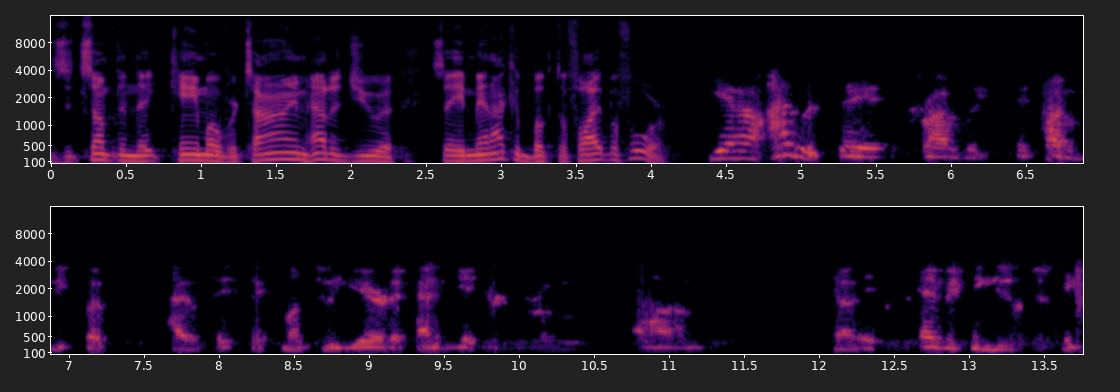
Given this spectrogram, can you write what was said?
Is it something that came over time? How did you uh, say, man, I could book the flight before? Yeah, I would say it probably it probably took I would say six months to a year to kind of get your groove. Um, you know, it, everything new just takes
